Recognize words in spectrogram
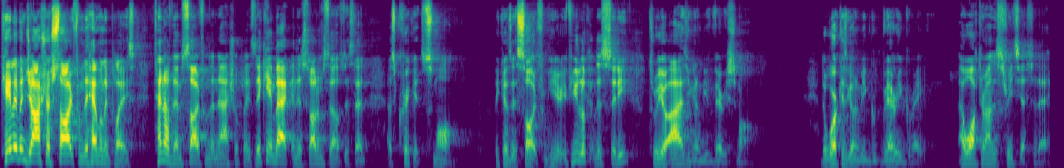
Caleb and Joshua saw it from the heavenly place. Ten of them saw it from the natural place. They came back and they saw themselves, they said, as crickets, small, because they saw it from here. If you look at this city through your eyes, you're going to be very small. The work is going to be very great. I walked around the streets yesterday.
